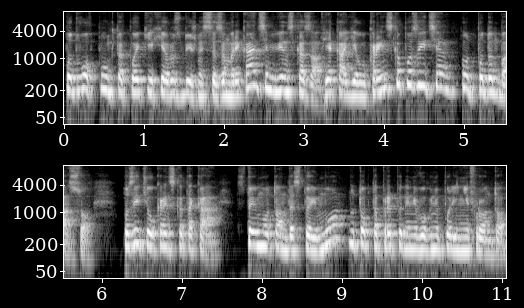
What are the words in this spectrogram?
по двох пунктах, по яких є розбіжності з американцями, він сказав, яка є українська позиція ну, по Донбасу. Позиція українська така: стоїмо там, де стоїмо, ну тобто припинення вогню по лінії фронту.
